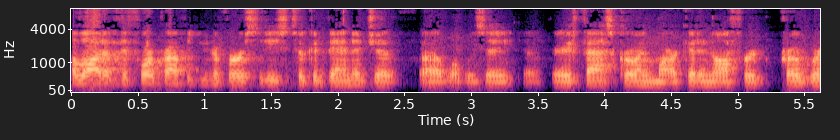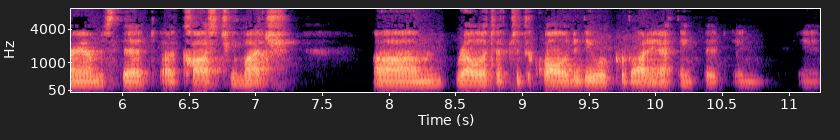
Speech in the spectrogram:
a lot of the for-profit universities took advantage of uh, what was a, a, very fast-growing market and offered programs that uh, cost too much um, relative to the quality they were providing. I think that in, in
